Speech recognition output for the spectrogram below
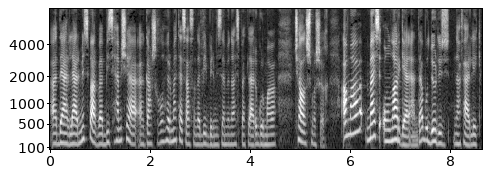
dəyərlərimiz var və biz həmişə qarşılıqlı hörmət əsasında bir-birimizlə münasibətləri qurmağa çalışmışıq. Amma məhz onlar gələndə bu 400 nəfərlik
